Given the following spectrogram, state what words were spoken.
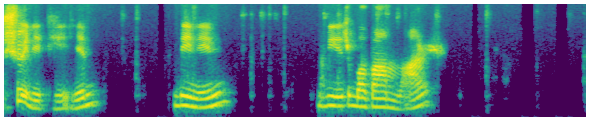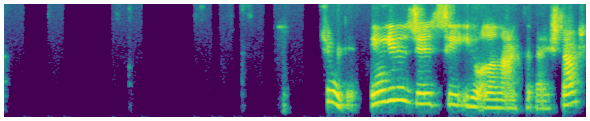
şöyle diyelim. Benim bir babam var. Şimdi İngilizcesi iyi olan arkadaşlar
